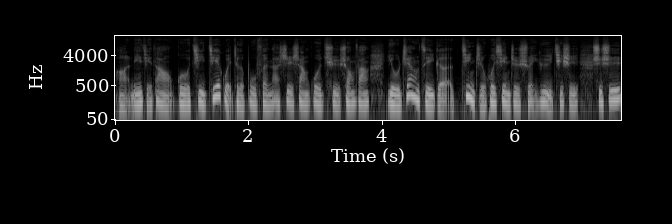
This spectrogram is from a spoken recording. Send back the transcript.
啊连接到国际接轨这个部分。那事实上，过去双方有这样子一个禁止或限制水域，其实实施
